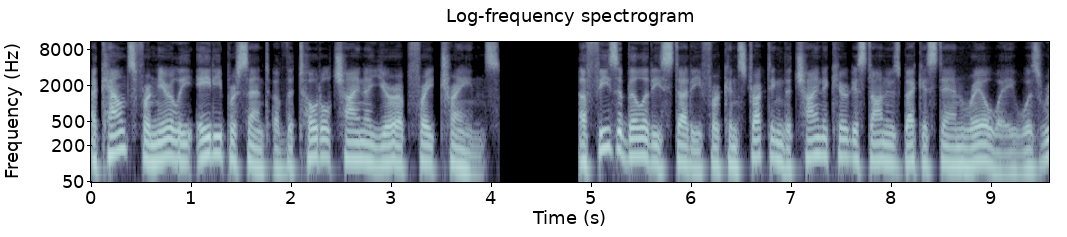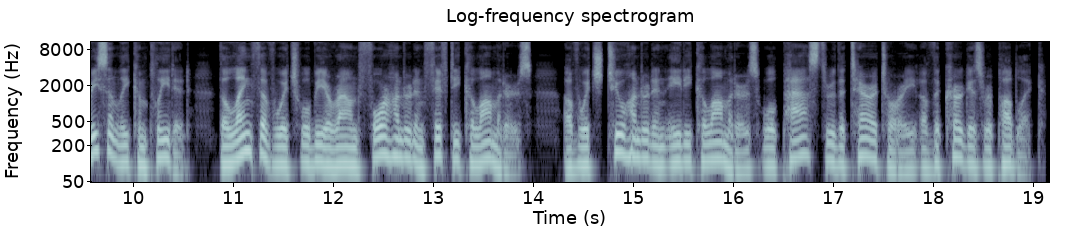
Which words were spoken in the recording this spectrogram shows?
accounts for nearly 80% of the total China Europe freight trains. A feasibility study for constructing the China Kyrgyzstan Uzbekistan Railway was recently completed, the length of which will be around 450 kilometers, of which 280 kilometers will pass through the territory of the Kyrgyz Republic.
